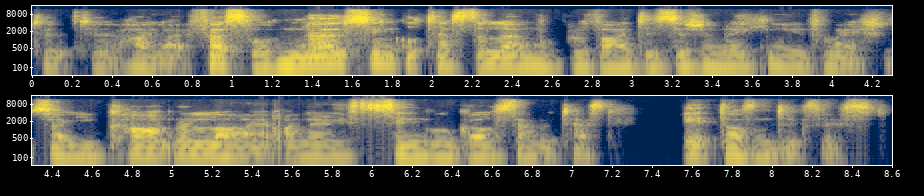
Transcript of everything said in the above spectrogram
to, to, highlight. First of all, no single test alone will provide decision-making information. So you can't rely on a single gold standard test. It doesn't exist,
